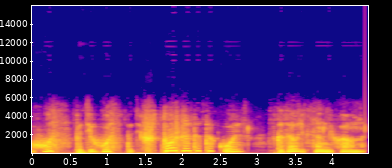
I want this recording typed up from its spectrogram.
Господи, господи, что же это такое? сказала Александра Михайловна.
